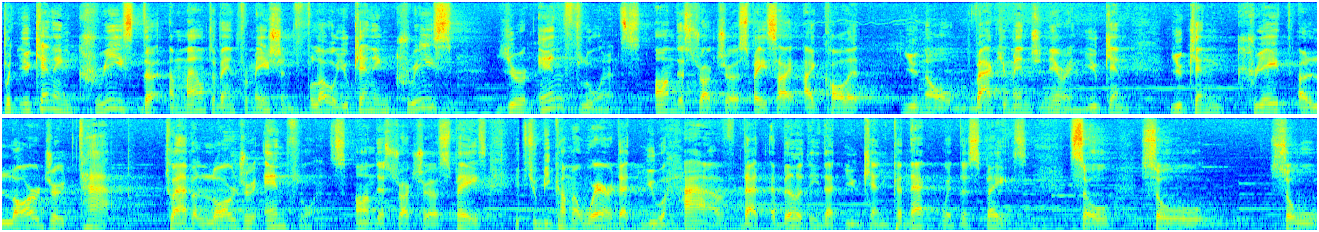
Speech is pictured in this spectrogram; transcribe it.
But you can increase the amount of information flow. You can increase your influence on the structure of space. I, I call it, you know, vacuum engineering. You can, you can create a larger tap to have a larger influence on the structure of space if you become aware that you have that ability, that you can connect with the space. So, so, so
